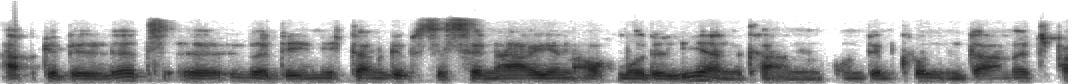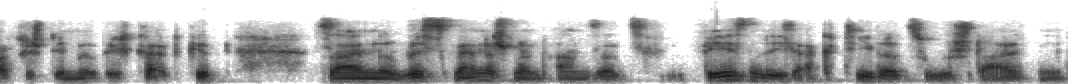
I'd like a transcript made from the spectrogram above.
abgebildet, äh, über den ich dann gewisse Szenarien auch modellieren kann und dem Kunden damit praktisch die Möglichkeit gibt, seinen Risk-Management-Ansatz wesentlich aktiver zu gestalten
